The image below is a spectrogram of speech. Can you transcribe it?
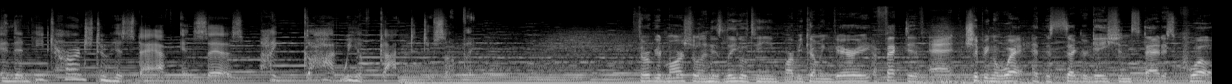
And then he turns to his staff and says, My God, we have got to do something. Thurgood Marshall and his legal team are becoming very effective at chipping away at the segregation status quo.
